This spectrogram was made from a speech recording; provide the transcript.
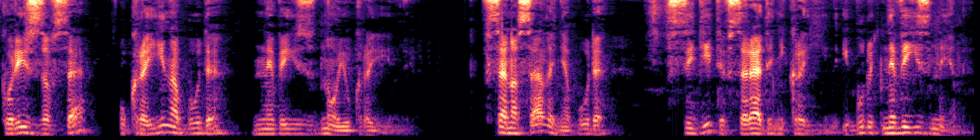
скоріш за все, Україна буде невиїзною країною. Все населення буде сидіти всередині країни і будуть невиїзними.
